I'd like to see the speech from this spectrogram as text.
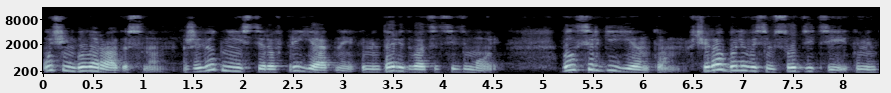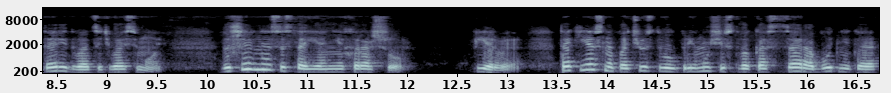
Очень было радостно. Живет Нестеров, приятный. Комментарий 27. Был Сергиенко. Вчера были 800 детей. Комментарий 28. Душевное состояние хорошо. Первое. Так ясно почувствовал преимущество косца работника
